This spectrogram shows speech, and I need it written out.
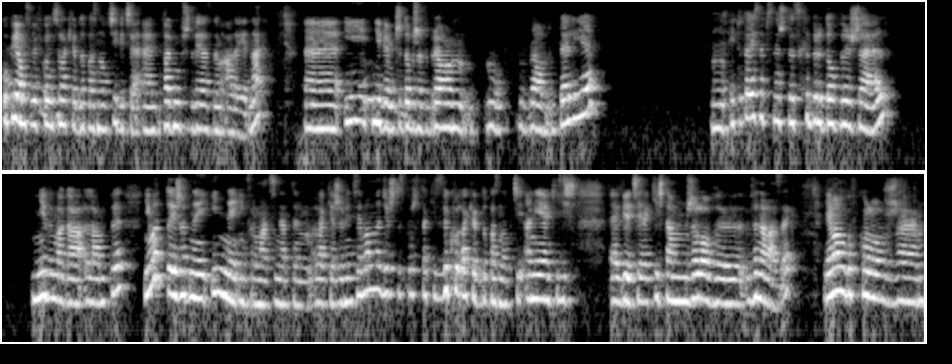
Kupiłam sobie w końcu lakier do paznokci, wiecie, e, dwa dni przed wyjazdem, ale jednak. E, I nie wiem, czy dobrze wybrałam, no, wybrałam Delię. Mm, I tutaj jest napisane, że to jest hybrydowy żel nie wymaga lampy. Nie ma tutaj żadnej innej informacji na tym lakierze, więc ja mam nadzieję, że to jest po prostu taki zwykły lakier do paznokci, a nie jakiś, e, wiecie, jakiś tam żelowy wynalazek. Ja mam go w kolorze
